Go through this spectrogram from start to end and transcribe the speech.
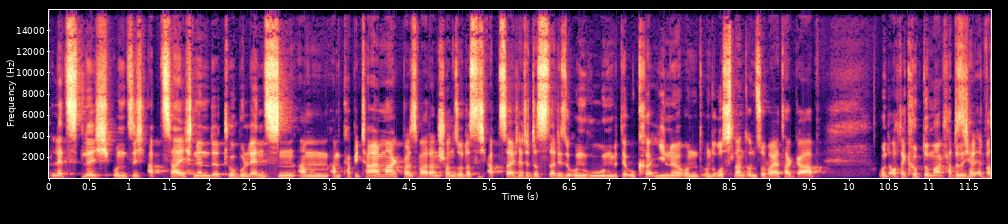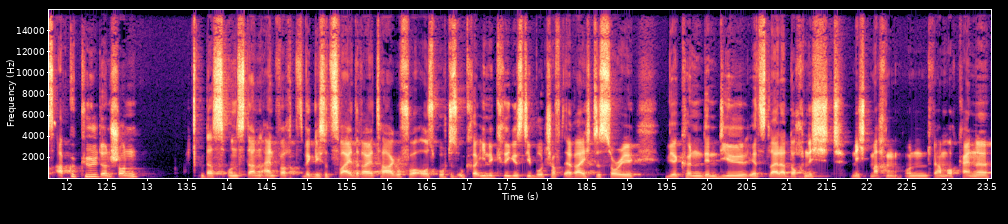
letztlich und sich abzeichnende Turbulenzen am, am Kapitalmarkt, weil es war dann schon so, dass sich abzeichnete, dass es da diese Unruhen mit der Ukraine und, und Russland und so weiter gab. Und auch der Kryptomarkt hatte sich halt etwas abgekühlt dann schon dass uns dann einfach wirklich so zwei, drei Tage vor Ausbruch des Ukraine-Krieges die Botschaft erreichte, sorry, wir können den Deal jetzt leider doch nicht, nicht machen. Und wir haben auch keine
